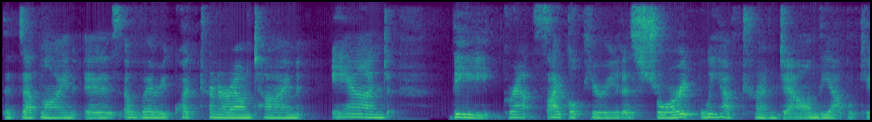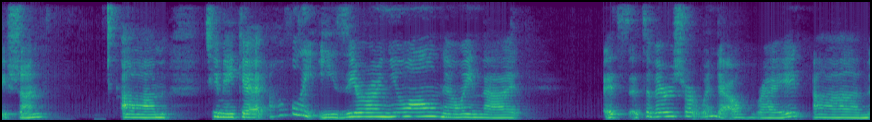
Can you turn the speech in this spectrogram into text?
The deadline is a very quick turnaround time, and the grant cycle period is short. We have trimmed down the application um, to make it hopefully easier on you all, knowing that it's it's a very short window, right? Um,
